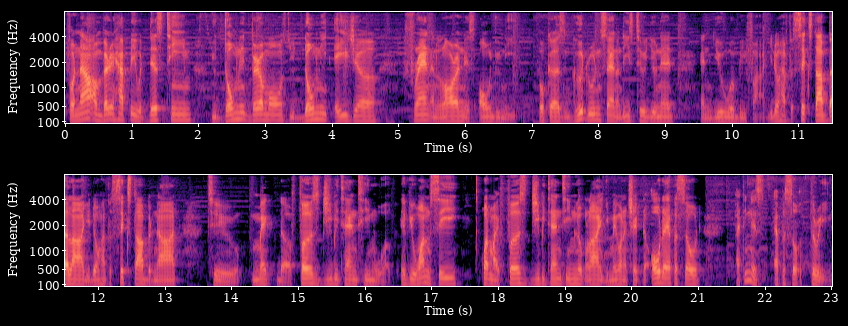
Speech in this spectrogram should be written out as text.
For now, I'm very happy with this team. You don't need Veromos, you don't need Asia. Fran and Lauren is all you need. Focus good rune set on these two units and you will be fine. You don't have to 6 star Bella, you don't have to 6 star Bernard to make the first GB10 team work. If you want to see what my first GB10 team looked like, you may want to check the older episode I think it's episode 3.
